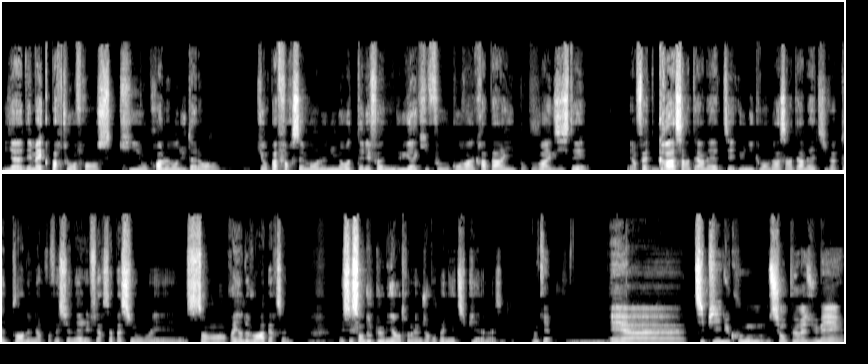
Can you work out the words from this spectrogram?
il y a des mecs partout en France qui ont probablement du talent qui n'ont pas forcément le numéro de téléphone du gars qu'il faut convaincre à Paris pour pouvoir exister. Et en fait, grâce à Internet et uniquement grâce à Internet, il va peut-être pouvoir devenir professionnel et faire sa passion et sans rien devoir à personne. Et c'est sans doute le lien entre même genre compagnie et Tipeee à la base. Ok. Et euh, Tipeee, du coup, si on peut résumer,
